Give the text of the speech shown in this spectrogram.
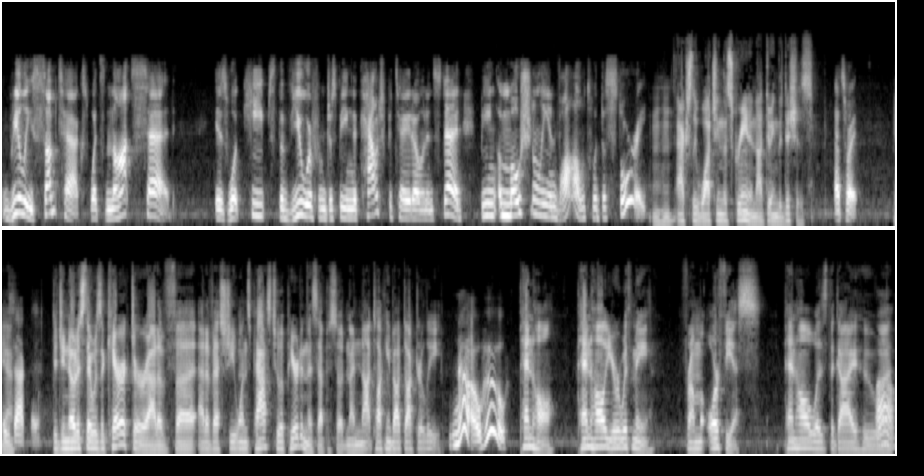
really subtext, what's not said, is what keeps the viewer from just being a couch potato and instead being emotionally involved with the story. hmm Actually watching the screen and not doing the dishes. That's right. Yeah. Exactly. Did you notice there was a character out of uh, out of SG One's past who appeared in this episode, and I'm not talking about Doctor Lee. No, who? Penhall. Penhall, you're with me from Orpheus. Penhall was the guy who uh,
